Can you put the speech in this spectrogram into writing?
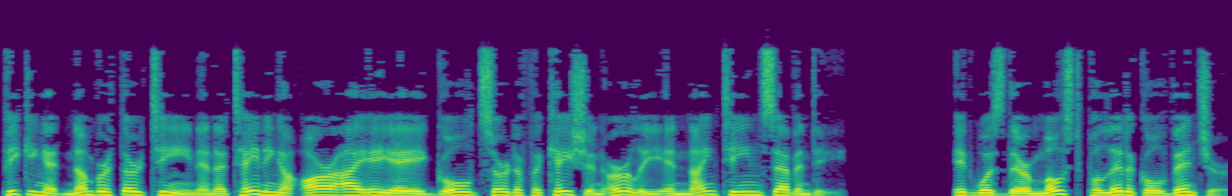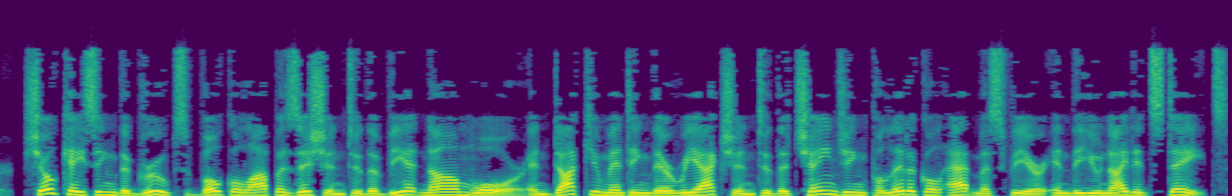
peaking at number 13 and attaining a RIAA Gold certification early in 1970. It was their most political venture, showcasing the group's vocal opposition to the Vietnam War and documenting their reaction to the changing political atmosphere in the United States.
